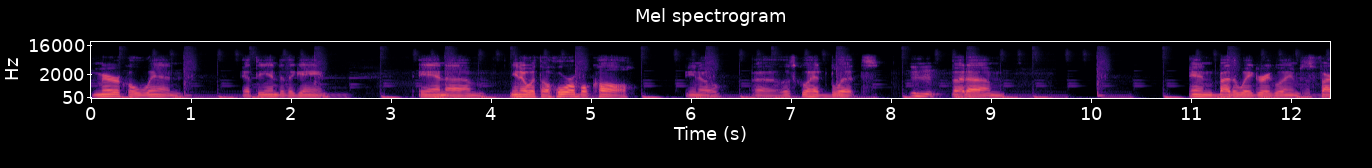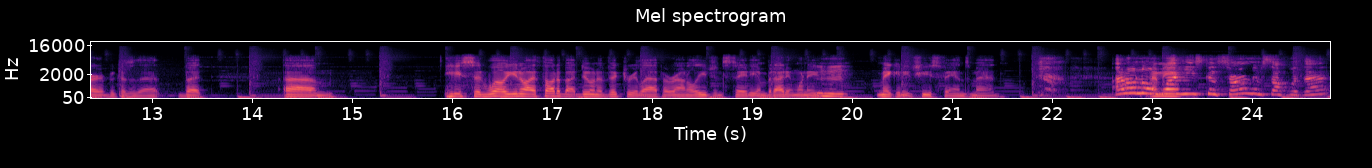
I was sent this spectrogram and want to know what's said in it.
miracle win at the end of the game, and um, you know with a horrible call, you know, uh, let's go ahead blitz." Mm-hmm. But um, and by the way, Gregg Williams was fired because of that. But um, he said, "Well, you know, I thought about doing a victory lap around Allegiant Stadium, but I didn't want to mm-hmm. make any Chiefs fans mad." I don't know I why mean, he's concerned himself with that.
